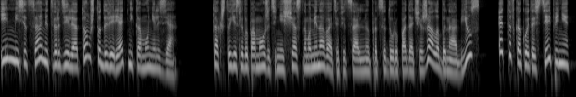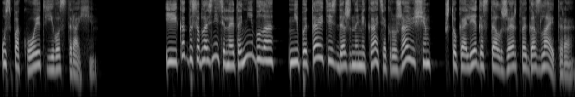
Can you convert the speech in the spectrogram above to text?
им месяцами твердили о том, что доверять никому нельзя. Так что если вы поможете несчастному миновать официальную процедуру подачи жалобы на абьюз, это в какой-то степени успокоит его страхи. И как бы соблазнительно это ни было, не пытайтесь даже намекать окружающим, что коллега стал жертвой газлайтера.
